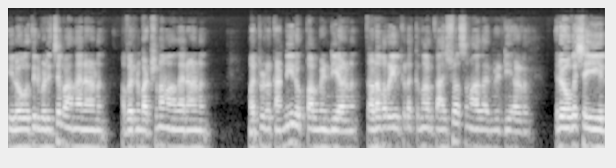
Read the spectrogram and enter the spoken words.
ഈ ലോകത്തിൽ വെളിച്ചം വാങ്ങാനാണ് അവരിന് ഭക്ഷണം വാങ്ങാനാണ് മറ്റുള്ള കണ്ണീരൊപ്പാൻ വേണ്ടിയാണ് തടവറയിൽ കിടക്കുന്നവർക്ക് ആശ്വാസമാകാൻ വേണ്ടിയാണ് രോഗശൈലിയിൽ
